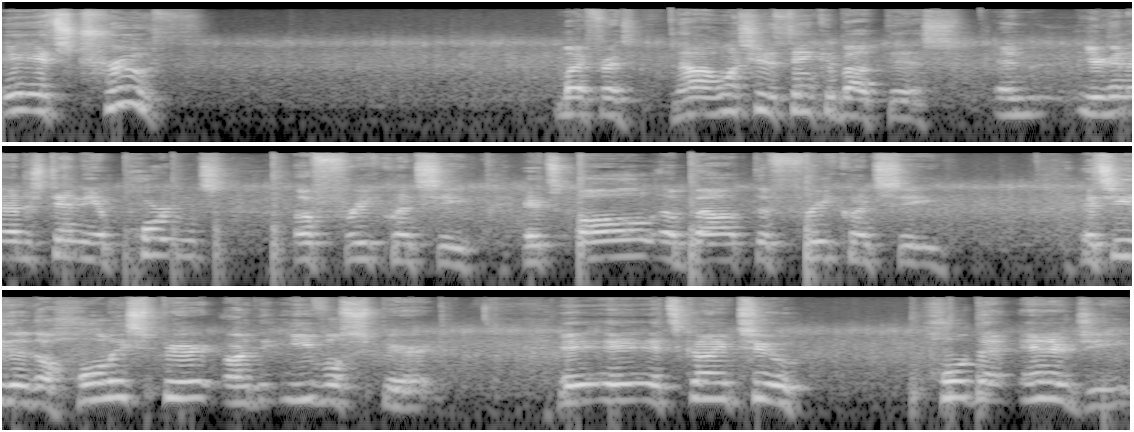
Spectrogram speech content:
it's truth my friends, now I want you to think about this, and you're going to understand the importance of frequency. It's all about the frequency. It's either the Holy Spirit or the evil spirit. it's going to hold that energy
